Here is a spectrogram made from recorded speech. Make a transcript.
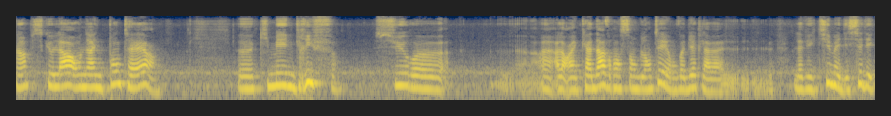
Hein, puisque là, on a une panthère euh, qui met une griffe sur euh, un, alors un cadavre ensanglanté. On voit bien que la, la victime est décédée.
